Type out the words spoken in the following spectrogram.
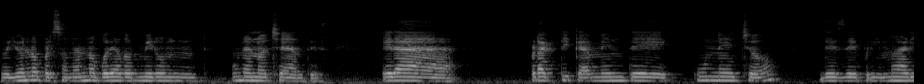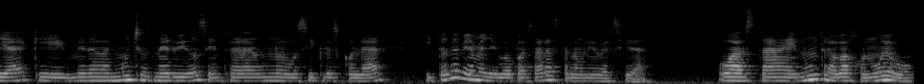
yo en lo personal no podía dormir un, una noche antes. Era prácticamente un hecho desde primaria que me daban muchos nervios entrar a un nuevo ciclo escolar y todavía me llegó a pasar hasta la universidad o hasta en un trabajo nuevo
